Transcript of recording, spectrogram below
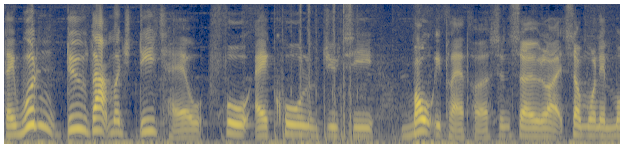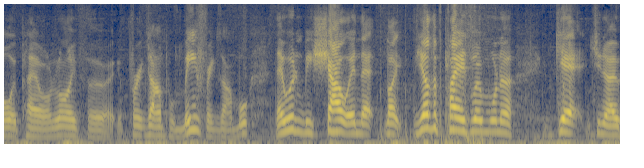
they wouldn't do that much detail for a Call of Duty multiplayer person so like someone in multiplayer online for for example me for example they wouldn't be shouting that like the other players wouldn't want to get you know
